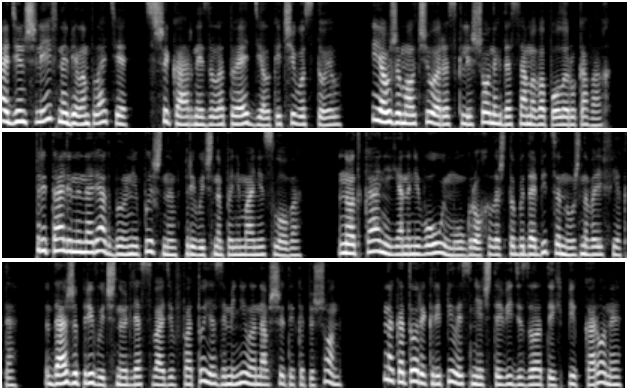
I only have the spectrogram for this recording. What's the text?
Один шлейф на белом платье с шикарной золотой отделкой чего стоил. Я уже молчу о расклешенных до самого пола рукавах. Приталенный наряд был не пышным в привычном понимании слова, но ткани я на него уйму угрохала, чтобы добиться нужного эффекта. Даже привычную для свадеб фату я заменила на вшитый капюшон, на который крепилось нечто в виде золотых пик короны,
